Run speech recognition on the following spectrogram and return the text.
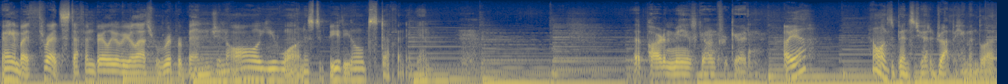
You're hanging by threads, Stefan, barely over your last Ripper binge, and all you want is to be the old Stefan again. That part of me is gone for good. Oh, yeah? How long's it been since you had a drop of human blood?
